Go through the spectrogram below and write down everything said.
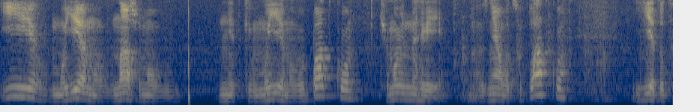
І в моєму, в нашому, в, ні, таки, в моєму випадку, чому він не гріє? Зняв оцю платку. Є тут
